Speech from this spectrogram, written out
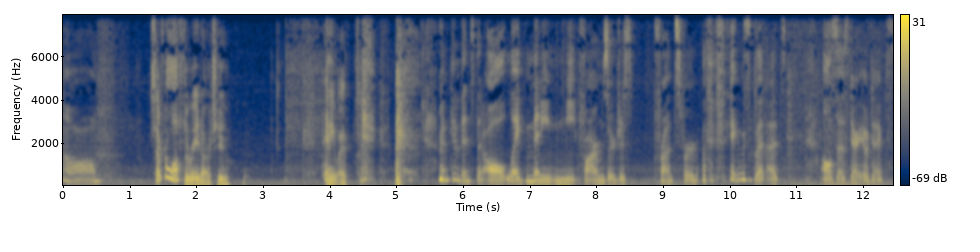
Aw. Several off the radar, too. Anyway, I'm convinced that all, like, many meat farms are just fronts for other things, but it's also stereotypes.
